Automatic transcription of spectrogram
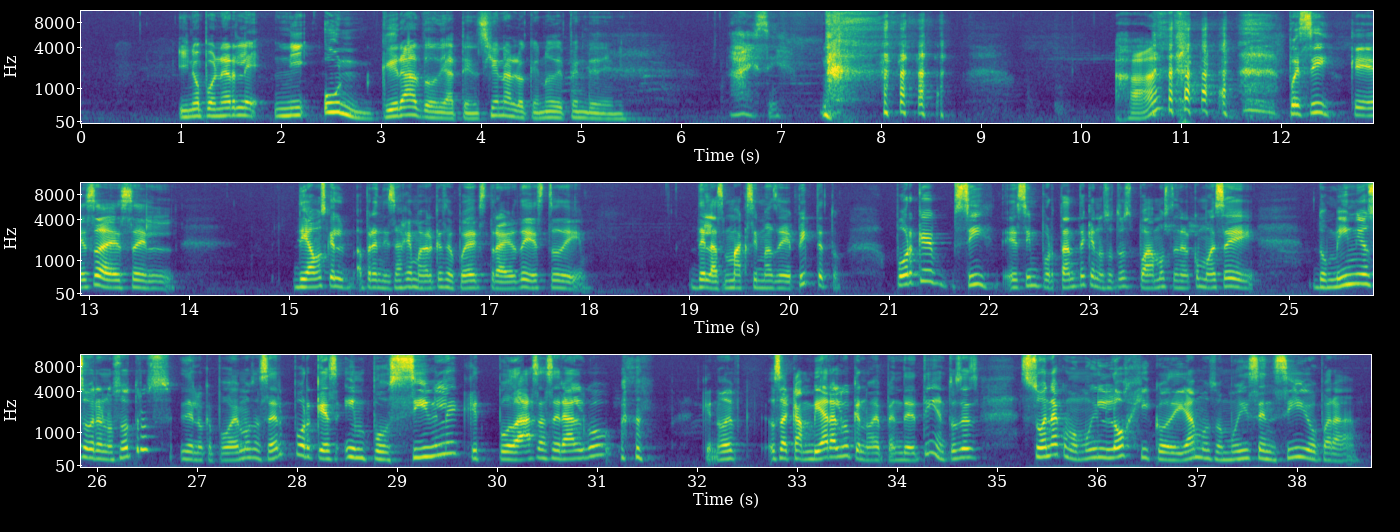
y no ponerle ni un grado de atención a lo que no depende de mí. Ay, sí. Ajá. Pues sí, que eso es el, digamos que el aprendizaje mayor que se puede extraer de esto de, de las máximas de Epícteto. Porque sí, es importante que nosotros podamos tener como ese dominio sobre nosotros y de lo que podemos hacer, porque es imposible que puedas hacer algo que no, o sea, cambiar algo que no depende de ti. Entonces, suena como muy lógico, digamos, o muy sencillo para,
